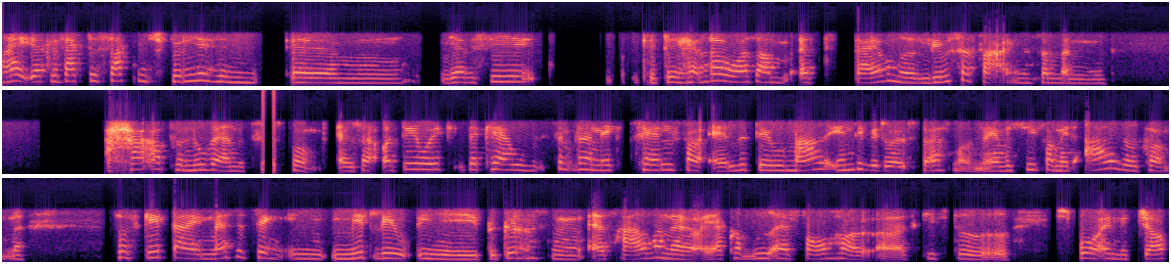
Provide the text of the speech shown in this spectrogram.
Nej, jeg kan faktisk sagtens følge hende. Øhm, jeg vil sige, det, det handler jo også om, at der er jo noget livserfaring, som man har på nuværende tidspunkt. Altså, og det er jo ikke, det kan jeg jo simpelthen ikke tale for alle. Det er jo et meget individuelt spørgsmål, men jeg vil sige for mit eget vedkommende, så skete der en masse ting i mit liv i begyndelsen af 30'erne, og jeg kom ud af et forhold og skiftede spor i mit job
